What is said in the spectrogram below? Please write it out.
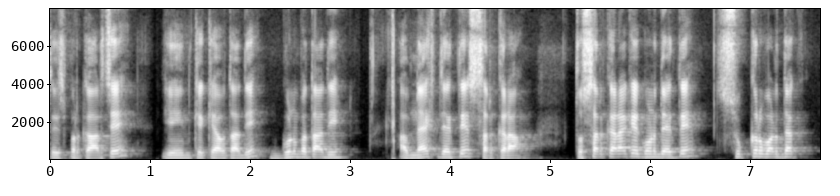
तो इस प्रकार से ये इनके क्या बता दिए? गुण बता दिए। अब नेक्स्ट देखते हैं शर्करा। तो शर्करा के गुण देखते हैं। शुक्रवर्धक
